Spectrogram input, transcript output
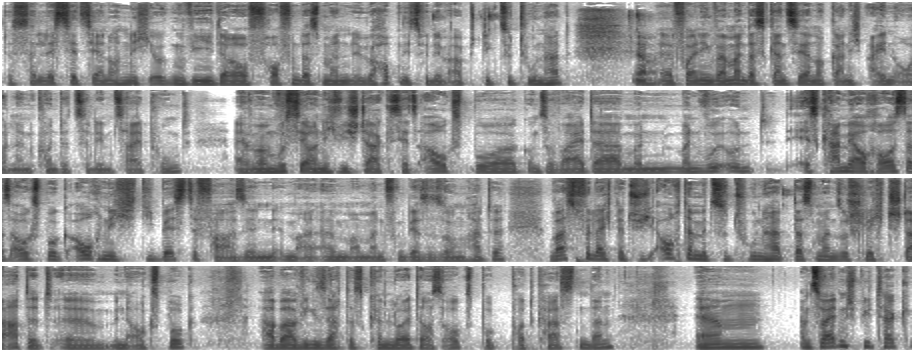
das lässt jetzt ja noch nicht irgendwie darauf hoffen, dass man überhaupt nichts mit dem Abstieg zu tun hat. Ja. Äh, vor allen Dingen, weil man das Ganze ja noch gar nicht einordnen konnte zu dem Zeitpunkt. Äh, man wusste ja auch nicht, wie stark ist jetzt Augsburg und so weiter. Man, man, und es kam ja auch raus, dass Augsburg auch nicht die beste Phase in, im, ähm, am Anfang der Saison hatte. Was vielleicht natürlich auch damit zu tun hat, dass man so schlecht startet äh, in Augsburg. Aber wie gesagt, das können Leute aus Augsburg podcasten dann. Ähm, am zweiten Spieltag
